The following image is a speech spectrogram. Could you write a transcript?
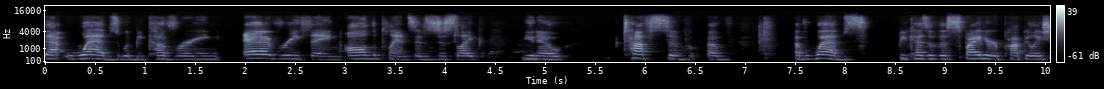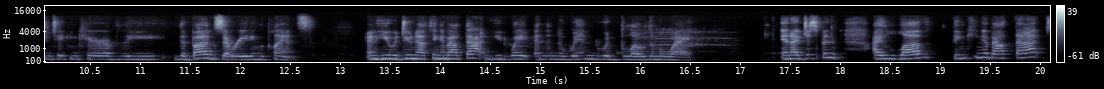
that webs would be covering everything, all the plants. It's just like, you know, tufts of, of, of webs because of the spider population taking care of the, the bugs that were eating the plants and he would do nothing about that and he'd wait and then the wind would blow them away and i've just been i love thinking about that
